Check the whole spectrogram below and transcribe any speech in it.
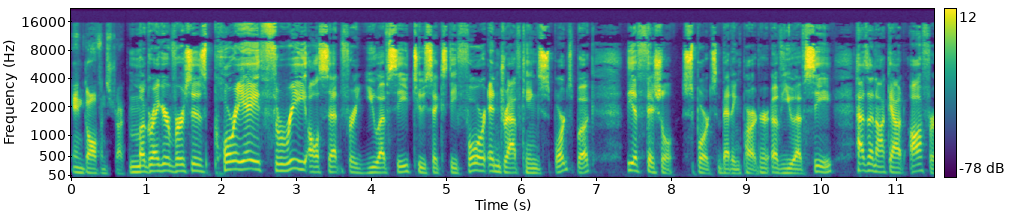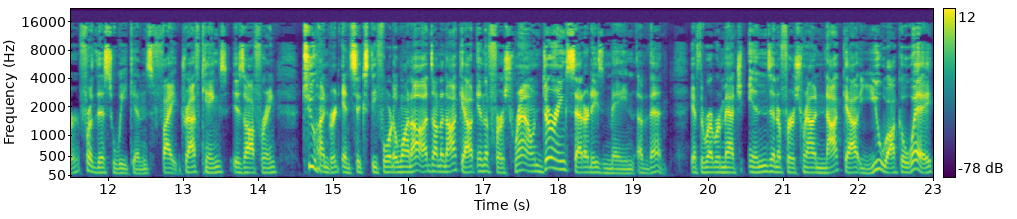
in golf instruction. McGregor versus Poirier 3, all set for UFC 264 and DraftKings Sportsbook, the official sports betting partner of UFC, has a knockout offer for this weekend's fight. DraftKings is offering 264 to 1 odds on a knockout in the first round during Saturday's main event. If the rubber match ends in a first round knockout, you walk away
